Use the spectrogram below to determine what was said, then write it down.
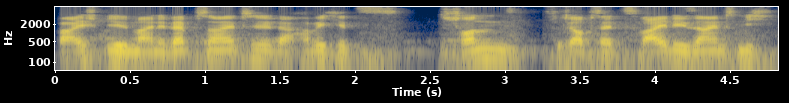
Beispiel meine Webseite, da habe ich jetzt schon, ich glaube, seit zwei Designs nicht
